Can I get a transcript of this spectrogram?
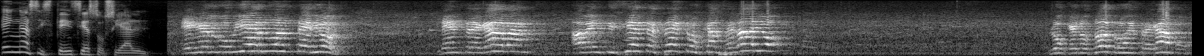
en asistencia social. En el gobierno anterior le entregaban a 27 centros carcelarios lo que nosotros entregamos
